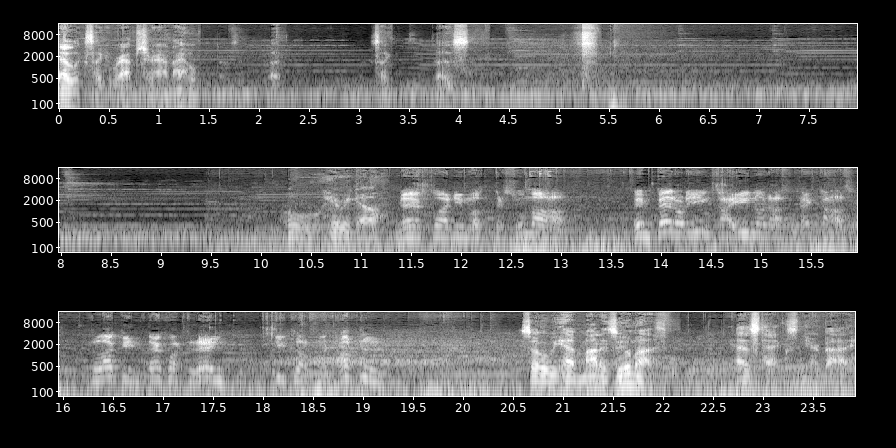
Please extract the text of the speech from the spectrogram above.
That looks like wraps around. I hope Go. So we have Montezuma, Aztecs nearby.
